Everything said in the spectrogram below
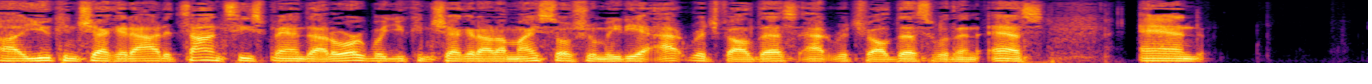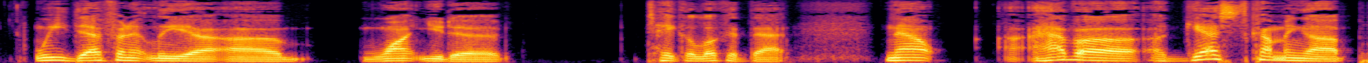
uh, you can check it out. It's on cspan.org, but you can check it out on my social media at Rich Valdez, at Rich Valdez with an S. And we definitely uh, uh, want you to take a look at that. Now, I have a, a, guest coming up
